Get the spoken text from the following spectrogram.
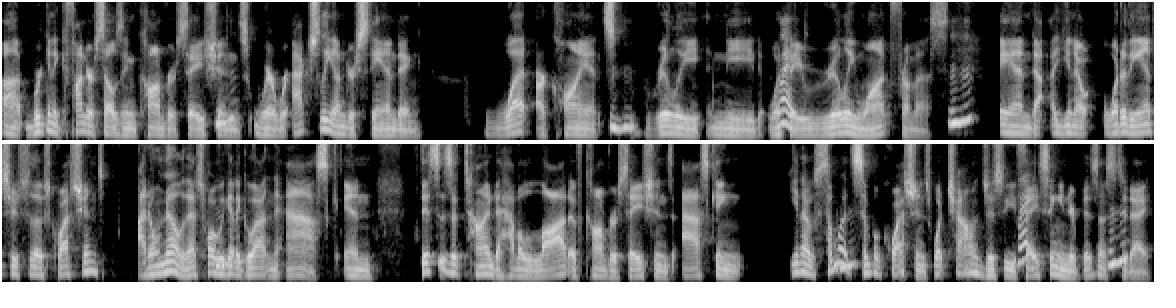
uh, we're going to find ourselves in conversations mm-hmm. where we're actually understanding what our clients mm-hmm. really need, what right. they really want from us. Mm-hmm. And, uh, you know, what are the answers to those questions? I don't know. That's why we got to mm-hmm. go out and ask. And this is a time to have a lot of conversations asking, you know, somewhat mm-hmm. simple questions. What challenges are you right. facing in your business mm-hmm. today?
